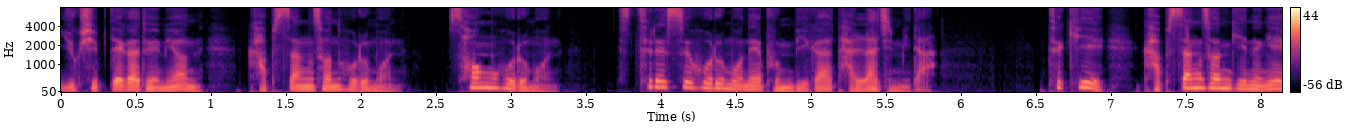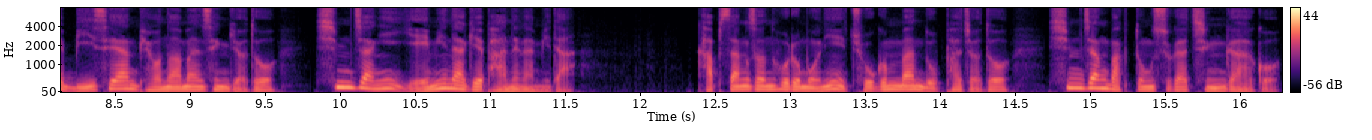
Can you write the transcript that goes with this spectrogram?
60대가 되면 갑상선 호르몬, 성호르몬, 스트레스 호르몬의 분비가 달라집니다. 특히 갑상선 기능에 미세한 변화만 생겨도 심장이 예민하게 반응합니다. 갑상선 호르몬이 조금만 높아져도 심장 박동수가 증가하고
